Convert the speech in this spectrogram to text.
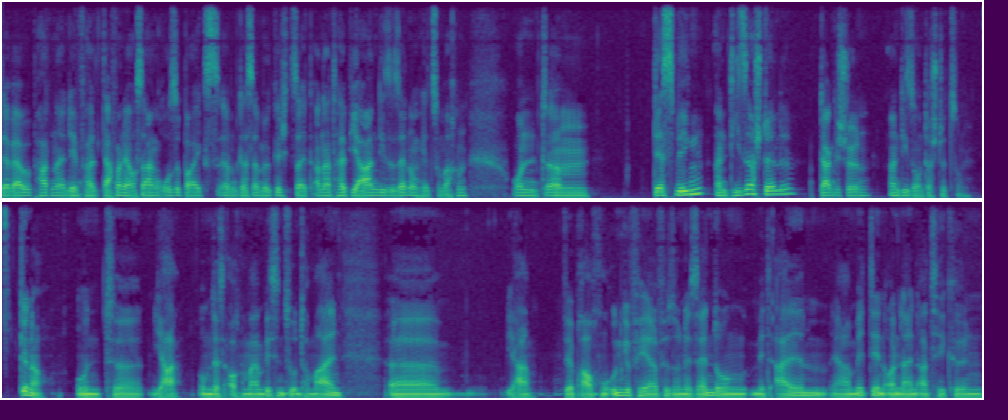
der Werbepartner, in dem Fall darf man ja auch sagen, Rose Bikes, ähm, das ermöglicht, seit anderthalb Jahren diese Sendung hier zu machen. Und ähm, deswegen an dieser Stelle Dankeschön an diese Unterstützung. Genau. Und äh, ja, um das auch nochmal ein bisschen zu untermalen, äh, ja, wir brauchen ungefähr für so eine Sendung mit allem, ja, mit den Online-Artikeln,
